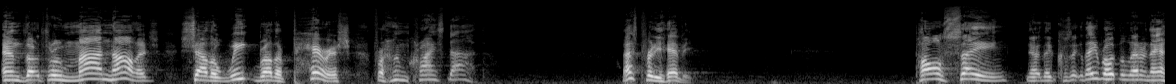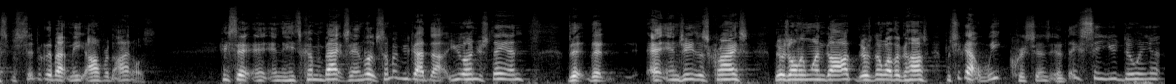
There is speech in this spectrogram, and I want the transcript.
And the, through my knowledge shall the weak brother perish for whom Christ died. That's pretty heavy. Paul's saying, because they, because they, wrote the letter and they asked specifically about meat offered to idols. He said, and, and he's coming back saying, look, some of you got the, you understand that, that in Jesus Christ, there's only one God, there's no other gods, but you got weak Christians, and if they see you doing it,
